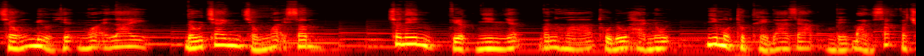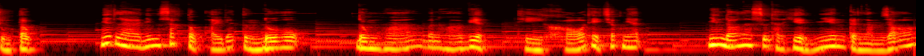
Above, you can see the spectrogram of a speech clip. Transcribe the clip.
chống biểu hiện ngoại lai, đấu tranh chống ngoại xâm. Cho nên, việc nhìn nhận văn hóa thủ đô Hà Nội như một thực thể đa dạng về bản sắc và chủng tộc, nhất là những sắc tộc ấy đã từng đô hộ, đồng hóa văn hóa Việt thì khó thể chấp nhận nhưng đó là sự thật hiển nhiên cần làm rõ.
